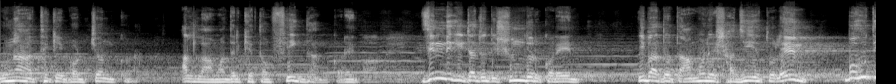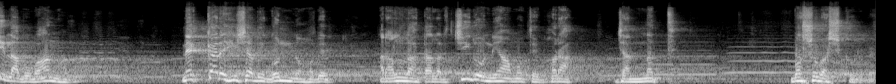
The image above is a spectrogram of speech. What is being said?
গুনাহ থেকে বর্জন করা আল্লাহ আমাদেরকে তৌফিক দান করেন। জিন্দগিটা যদি সুন্দর করেন ইবাদত আমলে সাজিয়ে তোলেন বহুতই লাভবান হবে নেককার হিসাবে গণ্য হবেন। আর আল্লাহ তালার চির নিয়ামতে ভরা জান্নাত বসবাস করবেন।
